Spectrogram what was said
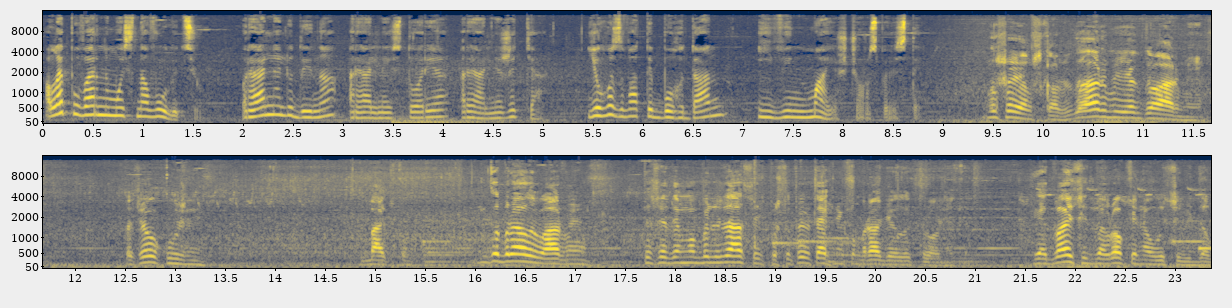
Але повернемось на вулицю. Реальна людина, реальна історія, реальне життя. Його звати Богдан, і він має що розповісти. Ну що я вам скажу? До армії як до армії. У кузні з батьком. Забрали в армію. Після демобілізації поступив технікум радіоелектроніки. Я 22 роки на вулиці віддав.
